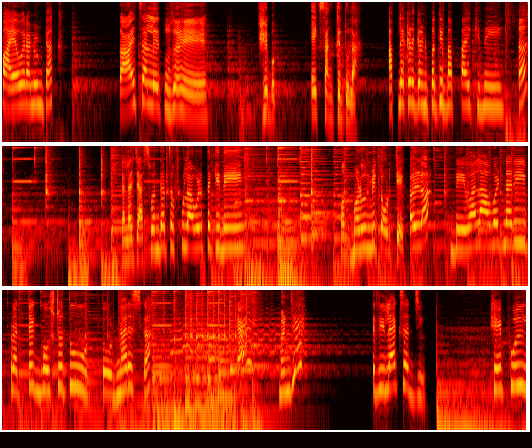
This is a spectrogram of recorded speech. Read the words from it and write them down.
पायावर आणून टाक. काय चाललंय तुझं हे? हे बघ एक सांगते तुला. आपल्याकडे गणपती बाप्पा आहे की नाही? हा? त्याला जास्वंदाचं फुल आवडतं की नाही? मग म्हणून मी तोडते कळलं? देवाला आवडणारी प्रत्येक गोष्ट तू तोडणार आहेस का? काय? म्हणजे? रिलॅक्स आजी हे फुल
